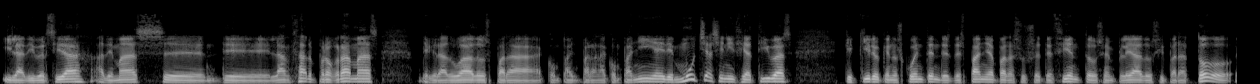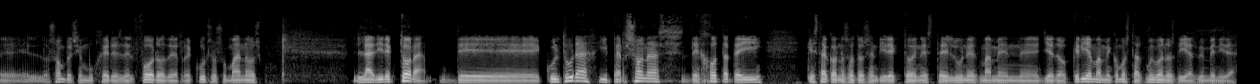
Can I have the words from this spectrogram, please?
y la diversidad, además eh, de lanzar programas de graduados para, para la compañía y de muchas iniciativas que quiero que nos cuenten desde España para sus 700 empleados y para todos eh, los hombres y mujeres del Foro de Recursos Humanos la directora de Cultura y Personas de JTI, que está con nosotros en directo en este lunes, Mamen eh, Yedo. Quería, Mamen, ¿cómo estás? Muy buenos días, bienvenida.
